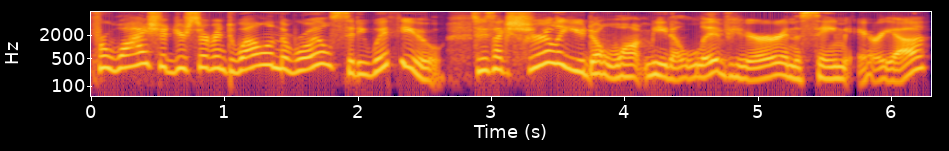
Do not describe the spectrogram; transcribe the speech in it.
For why should your servant dwell in the royal city with you? So he's like, Surely you don't want me to live here in the same area.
